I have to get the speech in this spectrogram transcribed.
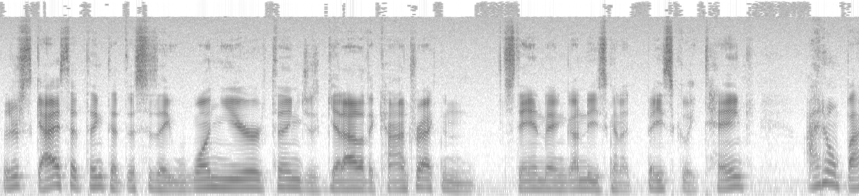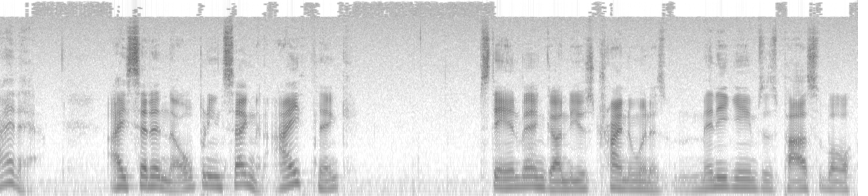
there's guys that think that this is a one-year thing, just get out of the contract and Stan Van Gundy's going to basically tank. I don't buy that. I said it in the opening segment. I think Stan Van Gundy is trying to win as many games as possible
